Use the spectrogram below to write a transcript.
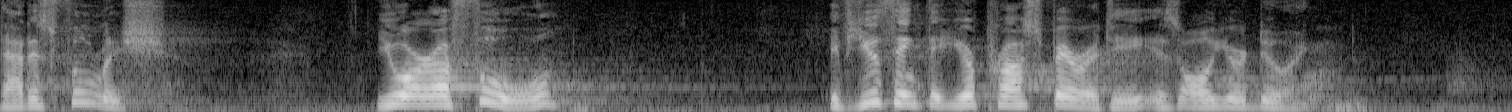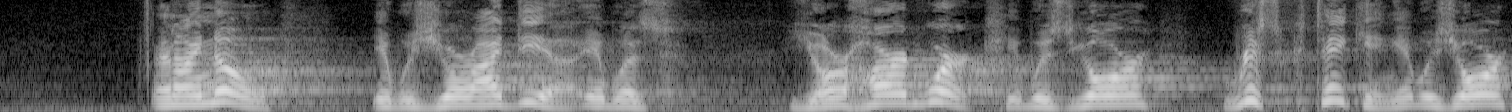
That is foolish. You are a fool if you think that your prosperity is all your doing. And I know it was your idea, it was your hard work, it was your risk taking, it was your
